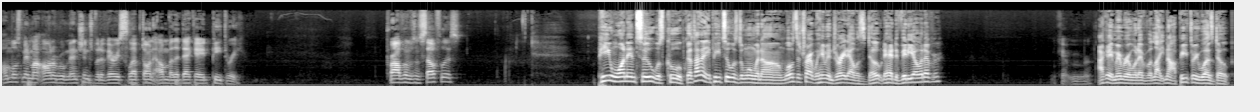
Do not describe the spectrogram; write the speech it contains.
almost made my honorable mentions, but a very slept on album of the decade, P3. Problems and Selfless. P one and two was cool because I think P two was the one with um what was the track with him and Dre that was dope. They had the video or whatever. I can't remember. I can't remember or whatever, but like nah, P three was dope.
